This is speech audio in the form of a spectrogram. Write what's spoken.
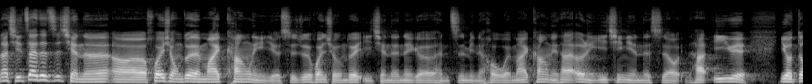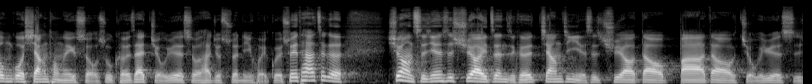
那其实在这之前呢，呃，灰熊队的 Mike Conley 也是，就是灰熊队以前的那个很知名的后卫。Mike Conley，他在二零一七年的时候，他一月又动过相同的一个手术，可是在九月的时候他就顺利回归，所以他这个休养时间是需要一阵子，可是将近也是需要到八到九个月的时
